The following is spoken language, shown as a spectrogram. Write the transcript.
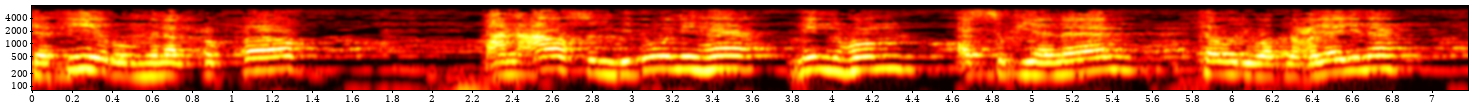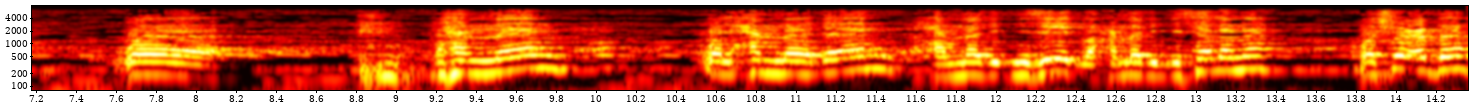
كثير من الحفاظ عن عاصم بدونها منهم السفيانان ثوري وابن عيينة وهمام والحمادان حماد بن زيد وحماد بن سلمة وشعبة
